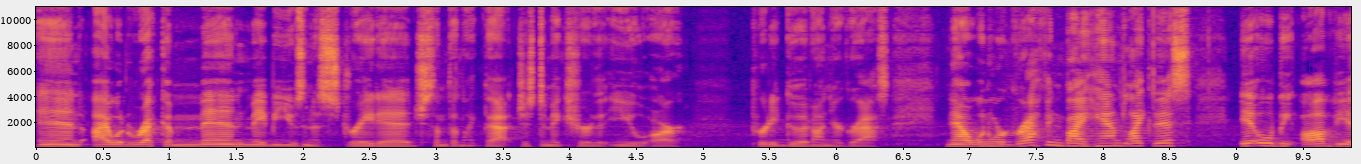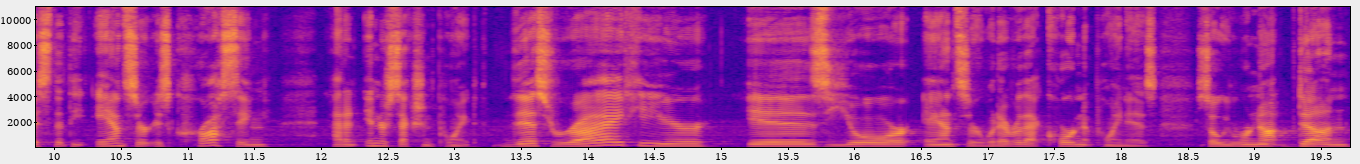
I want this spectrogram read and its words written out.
And I would recommend maybe using a straight edge, something like that, just to make sure that you are pretty good on your graphs. Now, when we're graphing by hand like this, it will be obvious that the answer is crossing at an intersection point. This right here is your answer, whatever that coordinate point is. So we're not done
